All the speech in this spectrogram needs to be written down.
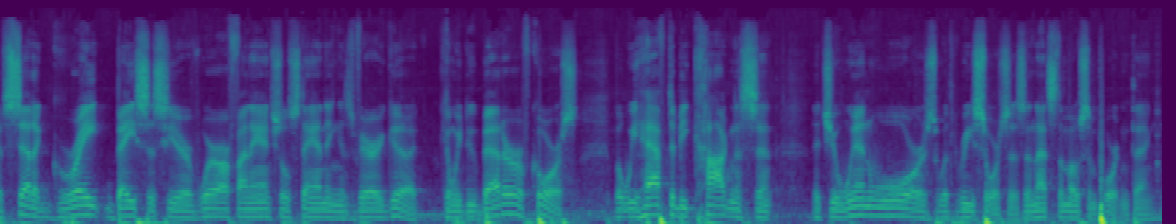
have set a great basis here of where our financial standing is very good. Can we do better? Of course. But we have to be cognizant that you win wars with resources, and that's the most important thing.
